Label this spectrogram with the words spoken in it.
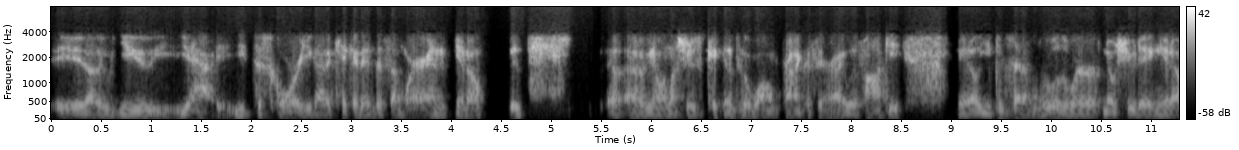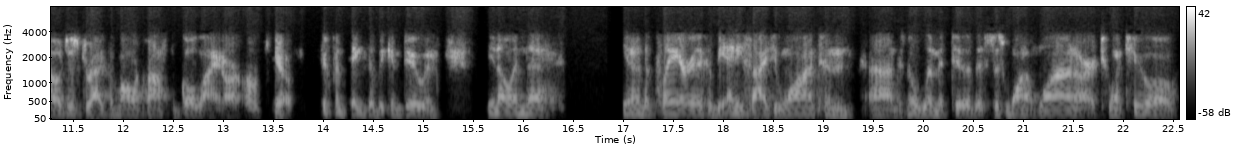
you know, you you have to score, you got to kick it into somewhere, and you know, it's uh, you know, unless you're just kicking it to the wall and practicing, right? With hockey, you know, you can set up rules where no shooting, you know, just drag the ball across the goal line, or, or you know, different things that we can do, and you know, in the you know, in the play area, it could be any size you want, and uh, there's no limit to it. It's just one on one or two on two or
